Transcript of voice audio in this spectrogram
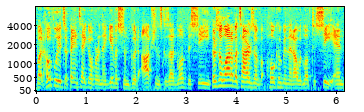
but hopefully it's a Fan Takeover and they give us some good options, because I'd love to see, there's a lot of attires of Hulk Hogan that I would love to see, and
